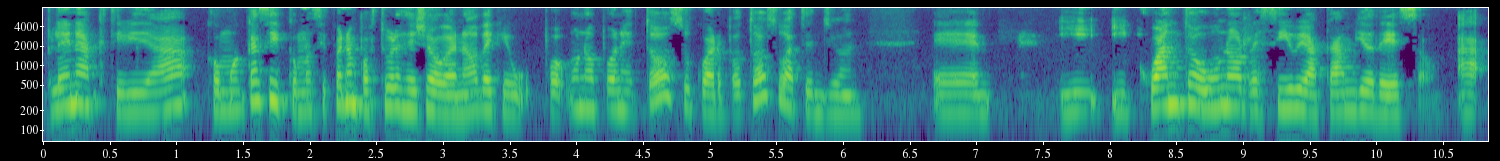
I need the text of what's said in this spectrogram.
plena actividad, como casi como si fueran posturas de yoga, ¿no? De que uno pone todo su cuerpo, toda su atención. Eh, y, cuánto uno recibe a cambio de eso, a,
